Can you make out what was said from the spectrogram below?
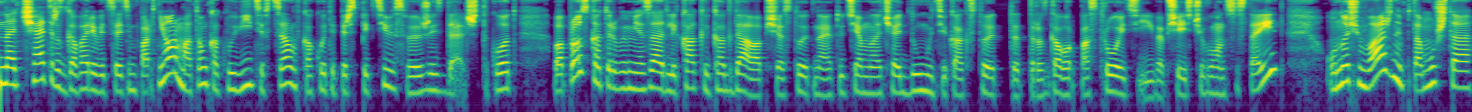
начать разговаривать с этим партнером о том, как вы видите в целом в какой-то перспективе свою жизнь дальше. Так вот, вопрос, который вы мне задали, как и когда вообще стоит на эту тему начать думать и как стоит этот разговор построить и вообще из чего он состоит, он очень важный, потому что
